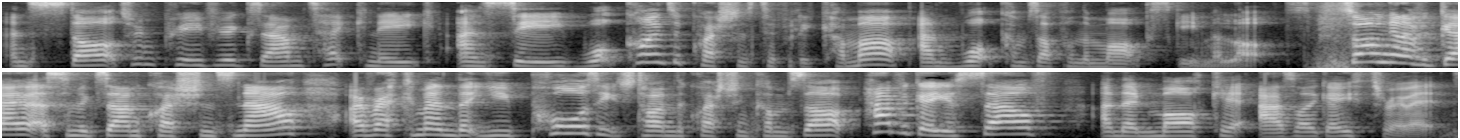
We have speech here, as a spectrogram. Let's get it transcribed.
and start to improve your exam technique and see what kinds of questions typically come up and what comes up on the mark scheme a lot. So I'm gonna have a go at some exam questions now. I recommend that you pause each time the question comes up, have a go yourself, and then mark it as I go through it.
